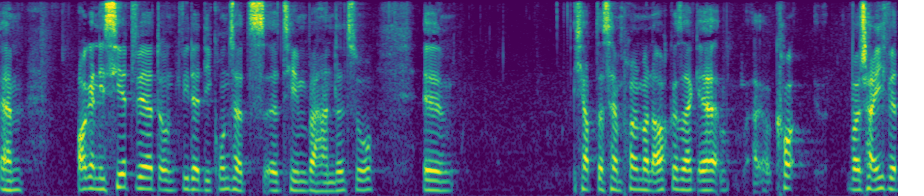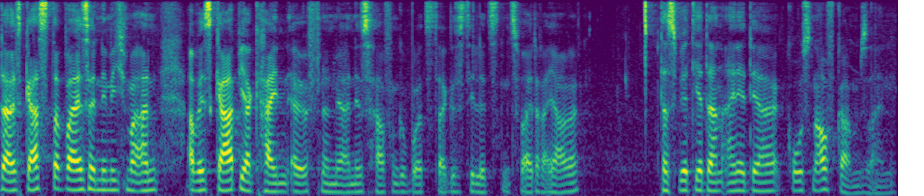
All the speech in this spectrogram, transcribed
ähm, organisiert wird und wieder die Grundsatzthemen behandelt. So. Ähm, ich habe das Herrn Pollmann auch gesagt, er, äh, wahrscheinlich wird er als Gast dabei sein, nehme ich mal an, aber es gab ja kein Eröffnen mehr eines Hafengeburtstages die letzten zwei, drei Jahre. Das wird ja dann eine der großen Aufgaben sein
